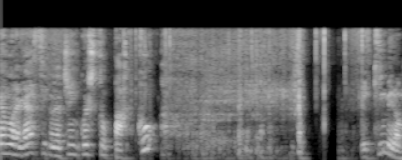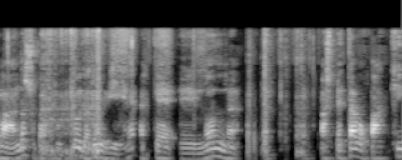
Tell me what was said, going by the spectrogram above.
Vediamo ragazzi cosa c'è in questo pacco e chi me lo manda soprattutto, da dove viene, perché eh, non aspettavo pacchi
